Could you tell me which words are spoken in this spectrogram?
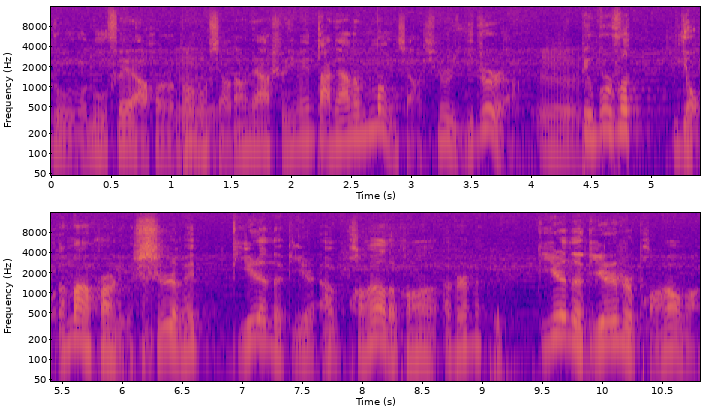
助路飞啊，或者帮助嗯小当家，是因为大家的梦想其实是一致的，嗯，并不是说有的漫画里是认为敌人的敌人啊，朋友的朋友啊，不是不是，敌人的敌人是朋友嘛？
